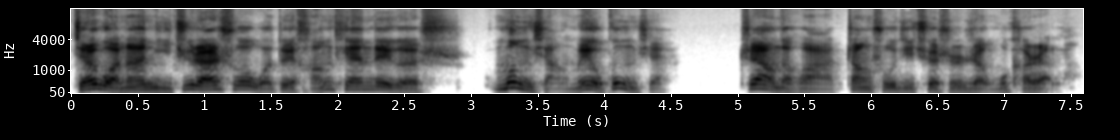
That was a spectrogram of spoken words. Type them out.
结果呢？你居然说我对航天这个梦想没有贡献，这样的话，张书记确实忍无可忍了。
